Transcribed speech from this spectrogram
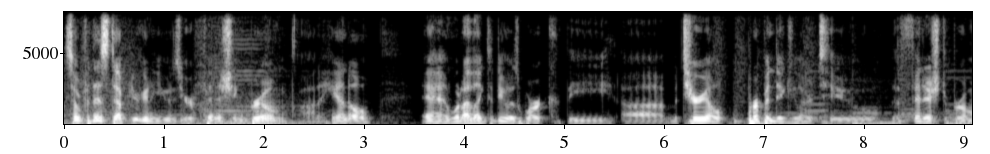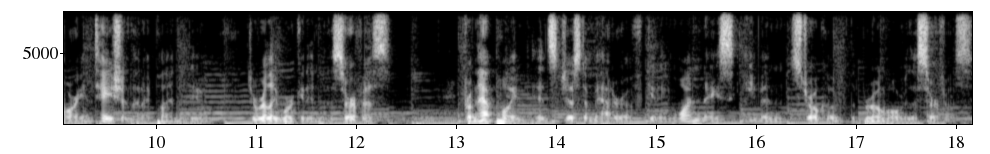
So for this step, you're going to use your finishing broom on a handle. And what I like to do is work the uh, material perpendicular to the finished broom orientation that I plan to do to really work it into the surface. From that point, it's just a matter of getting one nice even stroke of the broom over the surface.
